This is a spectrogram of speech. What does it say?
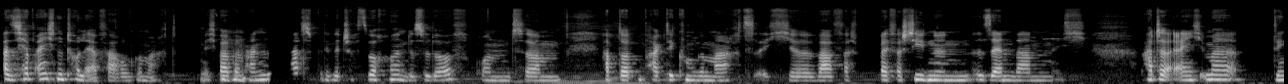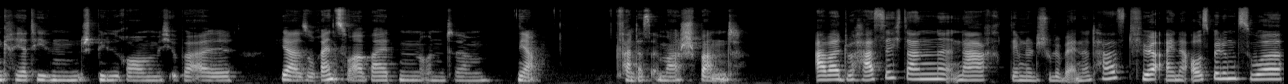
Also ich habe eigentlich eine tolle Erfahrung gemacht. Ich war mhm. beim Handelsblatt bei der Wirtschaftswoche in Düsseldorf und ähm, habe dort ein Praktikum gemacht. Ich äh, war bei verschiedenen Sendern. Ich hatte eigentlich immer den kreativen Spielraum, mich überall ja so reinzuarbeiten und ähm, ja, fand das immer spannend. Aber du hast dich dann, nachdem du die Schule beendet hast, für eine Ausbildung zur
